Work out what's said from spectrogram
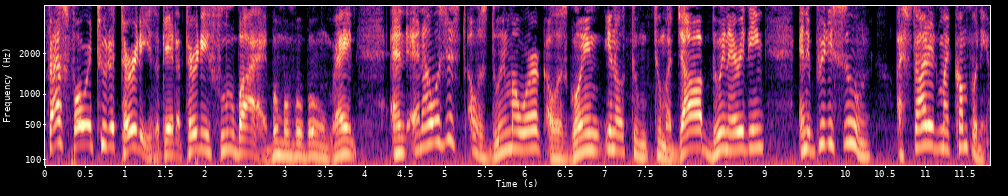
Fast forward to the 30s, okay? The 30s flew by, boom, boom, boom, boom, right? And and I was just I was doing my work, I was going, you know, to to my job, doing everything, and pretty soon I started my company.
